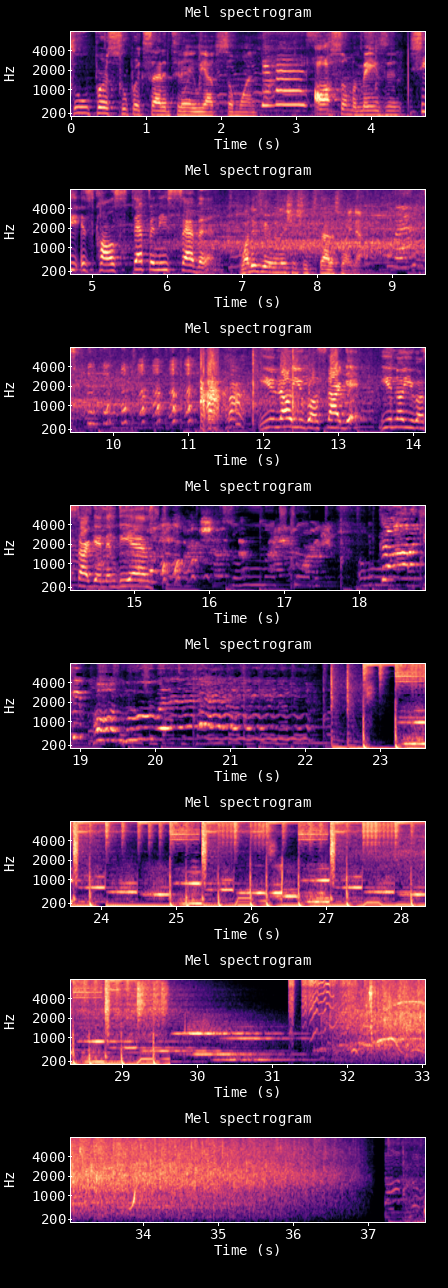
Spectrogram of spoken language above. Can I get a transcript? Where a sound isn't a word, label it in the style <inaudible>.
super, super excited today. We have someone Yes. awesome, amazing. She is called Stephanie Seven. What is your relationship status right now? <laughs> You know you're gonna start getting. You know you're gonna start getting them DMs. Keep on moving.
